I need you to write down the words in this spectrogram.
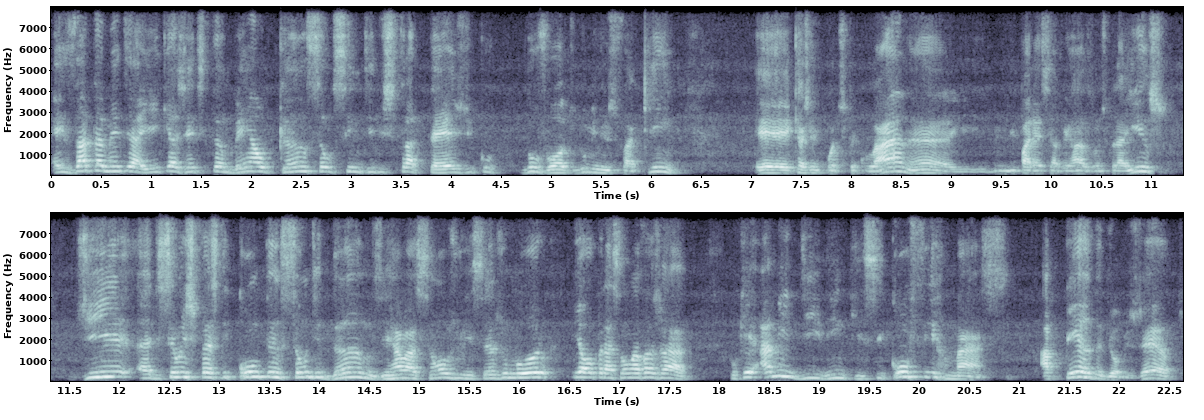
é exatamente aí que a gente também alcança o sentido estratégico do voto do ministro Fachin, é, que a gente pode especular, né, e me parece haver razões para isso, de, é, de ser uma espécie de contenção de danos em relação ao juiz Sérgio Moro e à Operação Lava Jato. Porque, à medida em que se confirmasse a perda de objeto,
